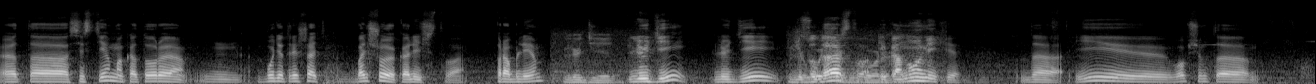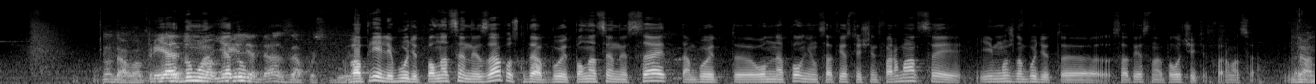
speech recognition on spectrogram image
это система, которая будет решать большое количество проблем. Людей. Людей, людей, государства, экономики. Да, и, в общем-то, ну да, в апреле, я думаю, в апреле, я дум... да, запуск будет. В апреле будет полноценный запуск, да, будет полноценный сайт, там будет э, он наполнен соответствующей информацией, и можно будет, э, соответственно, получить информацию. Да, да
